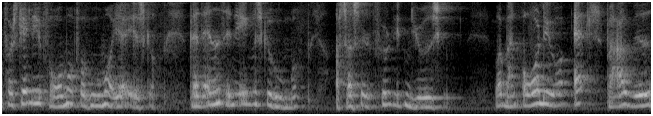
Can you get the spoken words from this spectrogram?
forskellige former for humor, jeg elsker. Blandt andet den engelske humor, og så selvfølgelig den jødiske, hvor man overlever alt bare ved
